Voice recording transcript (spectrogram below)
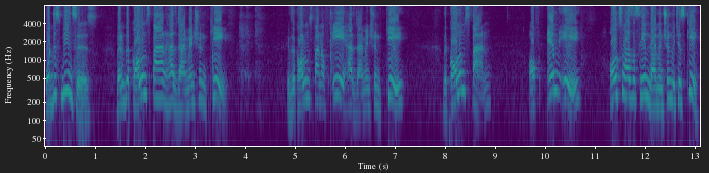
What this means is that if the column span has dimension k, if the column span of A has dimension k, the column span of MA also has the same dimension which is k,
